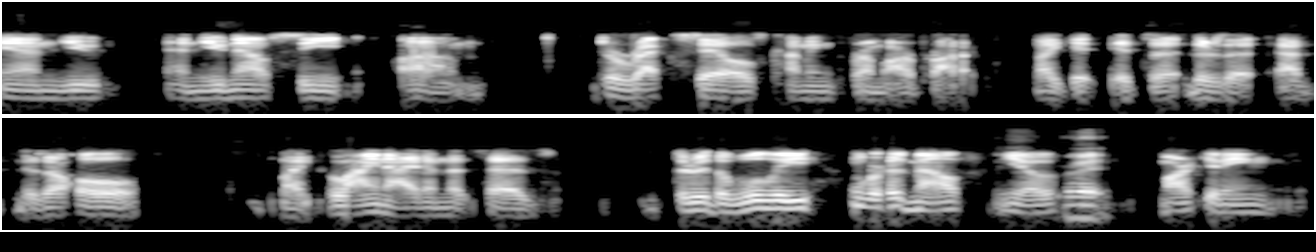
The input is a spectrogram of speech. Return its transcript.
and you and you now see um, direct sales coming from our product. Like it, it's a there's a, a there's a whole like line item that says through the Woolly word of mouth, you know, right. marketing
